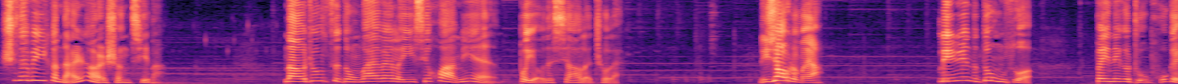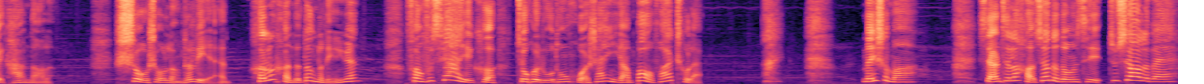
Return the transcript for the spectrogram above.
是在为一个男人而生气吧？脑中自动歪歪了一些画面，不由得笑了出来。你笑什么呀？林渊的动作被那个主仆给看到了，瘦瘦冷着脸，狠狠的瞪着林渊。仿佛下一刻就会如同火山一样爆发出来。没什么，想起了好笑的东西就笑了呗。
